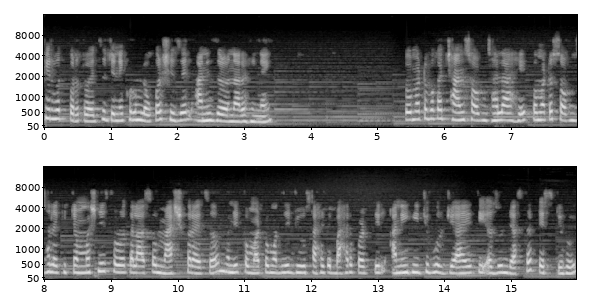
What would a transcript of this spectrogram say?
फिरवत परतवायचं जेणेकरून लवकर शिजेल आणि जळणारही नाही. टोमॅटो बघा छान सॉफ्ट झाला आहे. टोमॅटो सॉफ्ट झालं की चम्मचनीच थोडं त्याला असं मॅश करायचं. म्हणजे टोमॅटोमधले ज्यूस आहे ते बाहेर पडतील आणि ही जी भुर्जी आहे ती अजून जास्त टेस्टी होईल.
